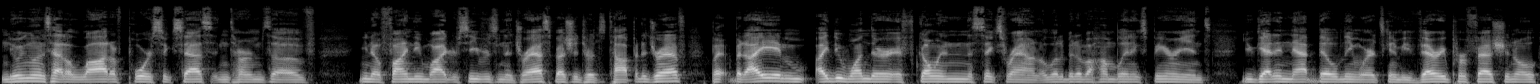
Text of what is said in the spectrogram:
New England's had a lot of poor success in terms of, you know, finding wide receivers in the draft, especially towards the top of the draft. But but I am I do wonder if going in the sixth round, a little bit of a humbling experience, you get in that building where it's going to be very professional.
